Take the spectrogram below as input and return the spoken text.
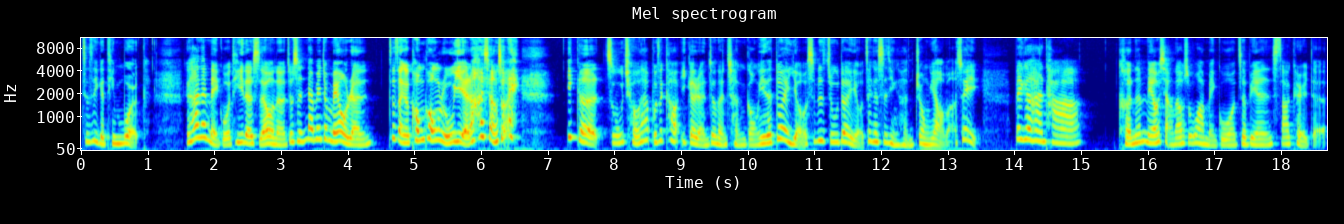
这是一个 teamwork。可他在美国踢的时候呢，就是那边就没有人，就整个空空如也。然后他想说，哎，一个足球，他不是靠一个人就能成功，你的队友是不是猪队友？这个事情很重要嘛。所以贝克汉他可能没有想到说，哇，美国这边 soccer 的。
